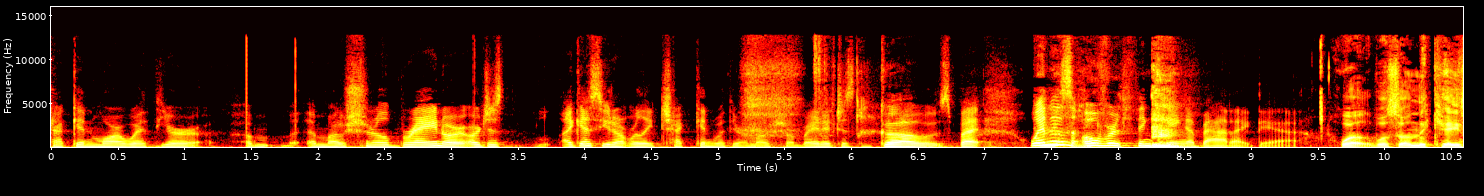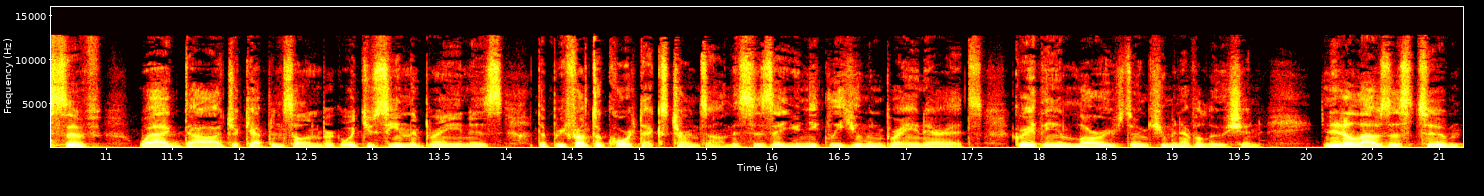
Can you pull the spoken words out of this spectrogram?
check in more with your um, emotional brain, or, or just, I guess you don't really check in with your emotional brain, it just goes. But when is overthinking a bad idea? Well, well, so in the case of Wag Dodge or Captain Sullenberger, what you see in the brain is the prefrontal cortex turns on. This is a uniquely human brain area. It's greatly enlarged during human evolution, and it allows us to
